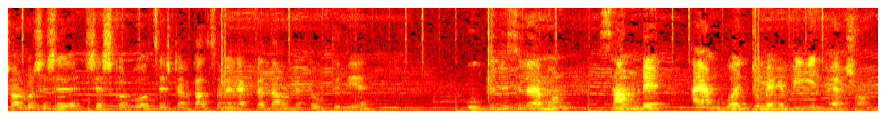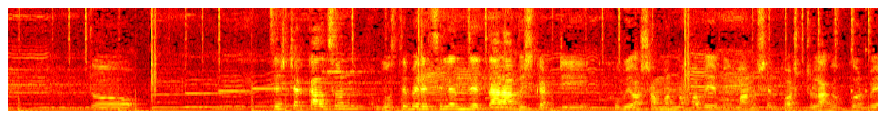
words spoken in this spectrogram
সর্বশেষে শেষ করব চেস্টার কালসনের একটা দারুণ একটা উক্তি দিয়ে। উক্তিটি ছিল এমন someday I am going to make a big invention তো চেস্টার কালসন বুঝতে পেরেছিলেন যে তার আবিষ্কারটি খুবই অসামান্য হবে এবং মানুষের কষ্ট লাঘব করবে।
